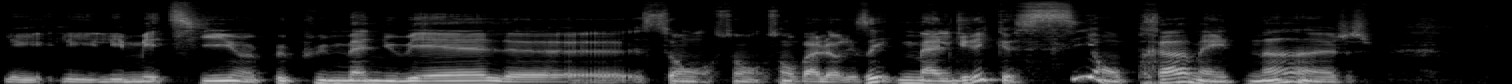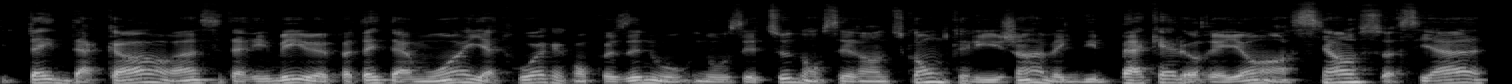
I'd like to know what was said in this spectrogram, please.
les, les, métiers un peu plus manuels euh, sont, sont, sont, valorisés, malgré que si on prend maintenant, peut-être d'accord, hein, c'est arrivé peut-être à moi et à toi quand on faisait nos, nos études, on s'est rendu compte que les gens avec des baccalauréats en sciences sociales,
